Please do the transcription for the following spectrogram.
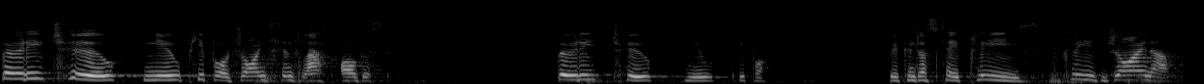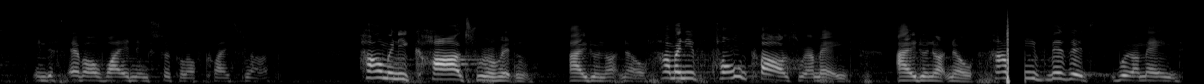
32 new people joined since last August. 32 new people. We can just say, please, please join us in this ever widening circle of Christ's love. How many cards were written? I do not know. How many phone calls were made? I do not know. How many visits were made?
